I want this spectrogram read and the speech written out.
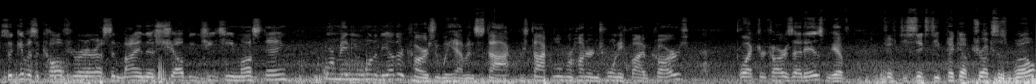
So give us a call if you're interested in buying this Shelby GT Mustang or maybe one of the other cars that we have in stock. We stock over 125 cars, collector cars that is. We have 50, 60 pickup trucks as well.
